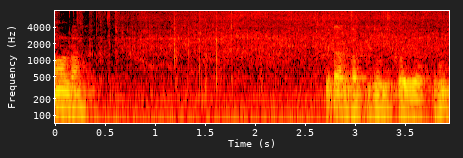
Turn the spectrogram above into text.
Sonra biraz da pirinç koyuyorsunuz.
